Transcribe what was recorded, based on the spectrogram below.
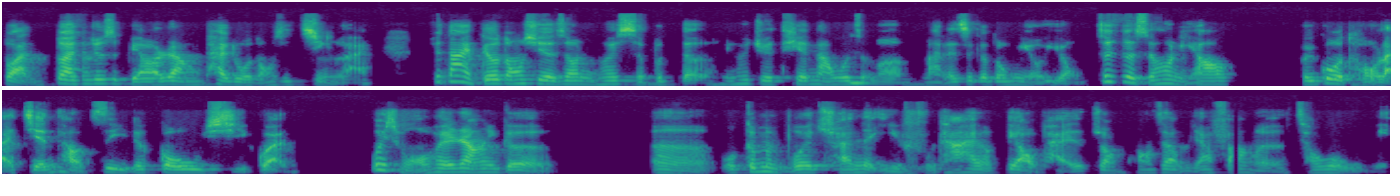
断断，就是不要让太多东西进来。就当你丢东西的时候，你会舍不得，你会觉得天哪，我怎么买了这个都没有用？这个时候你要回过头来检讨自己的购物习惯，为什么我会让一个呃我根本不会穿的衣服，它还有吊牌的状况，在我们家放了超过五年？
